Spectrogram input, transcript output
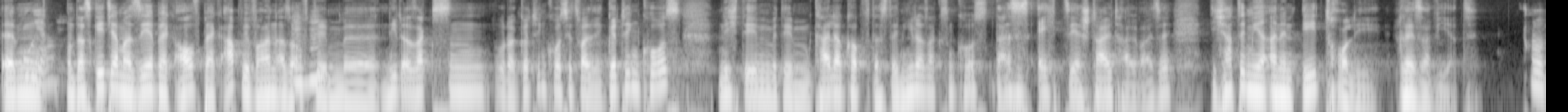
Ähm, oh ja. Und das geht ja mal sehr bergauf, bergab. Wir waren also mhm. auf dem äh, Niedersachsen- oder Göttingen-Kurs, jetzt weiß ich, Göttingen-Kurs, nicht dem mit dem Keilerkopf, das ist der Niedersachsen-Kurs. Da ist es echt sehr steil teilweise. Ich hatte mir einen E-Trolley reserviert. Oh,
